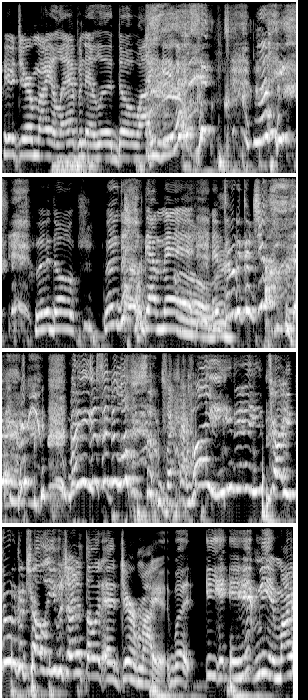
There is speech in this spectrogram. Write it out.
here Jeremiah laughing at little dog while he getting like, little dog, little dog got mad Oh, and man. threw the controller. but he just said to look back. Right, he did. He tried. He threw the controller. He was trying to throw it at Jeremiah, but he, it, it hit me in my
